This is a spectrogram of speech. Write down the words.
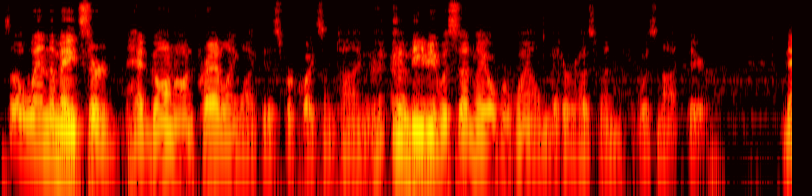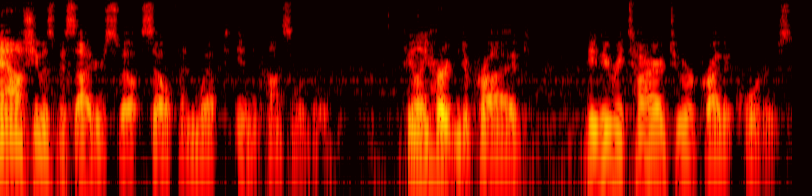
So when the maidservant had gone on prattling like this for quite some time, Bibi was suddenly overwhelmed that her husband was not there. Now she was beside herself and wept inconsolably. Feeling hurt and deprived, Bibi retired to her private quarters.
